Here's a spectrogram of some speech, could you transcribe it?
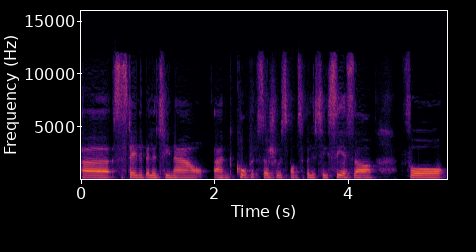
uh, sustainability now and corporate social responsibility, CSR, for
